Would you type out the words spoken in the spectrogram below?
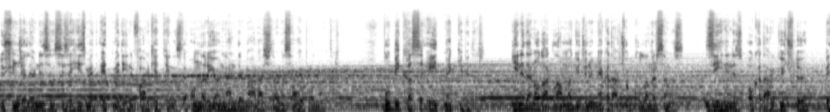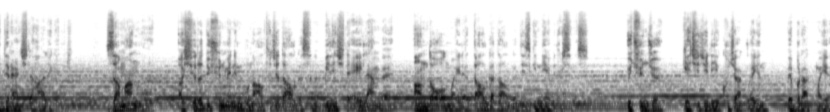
düşüncelerinizin size hizmet etmediğini fark ettiğinizde onları yönlendirme araçlarına sahip olmaktır. Bu bir kası eğitmek gibidir. Yeniden odaklanma gücünü ne kadar çok kullanırsanız zihniniz o kadar güçlü ve dirençli hale gelir. Zamanla aşırı düşünmenin bunaltıcı dalgasını bilinçli eylem ve anda olmayla dalga dalga dizginleyebilirsiniz. Üçüncü, geçiciliği kucaklayın ve bırakmayı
